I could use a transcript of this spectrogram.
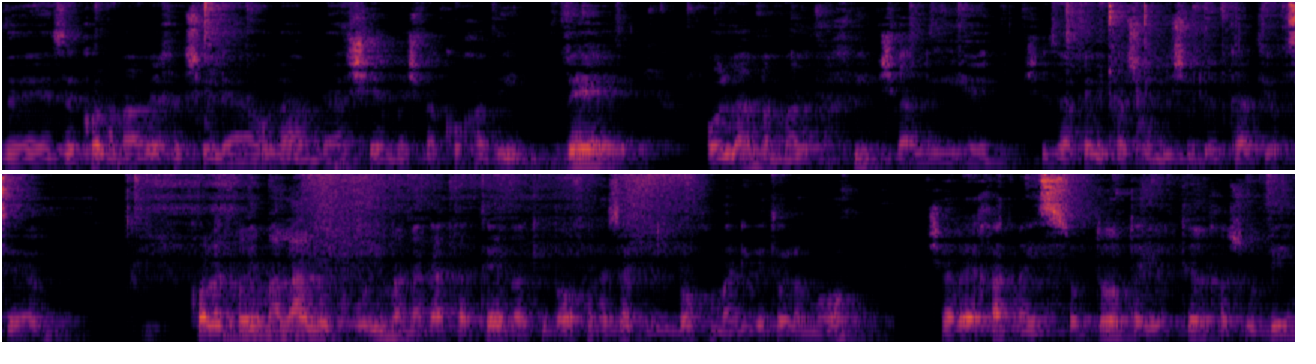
וזה כל המערכת של העולם מהשמש והכוכבים, ועולם המלאכים שעליהם, שזה החלק השני של ברכת יוצר. כל הדברים הללו קרויים הנהגת הטבע, כי באופן הזה הקדוש ברוך הוא מנהיג את עולמו, שהרי אחד מהיסודות היותר חשובים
